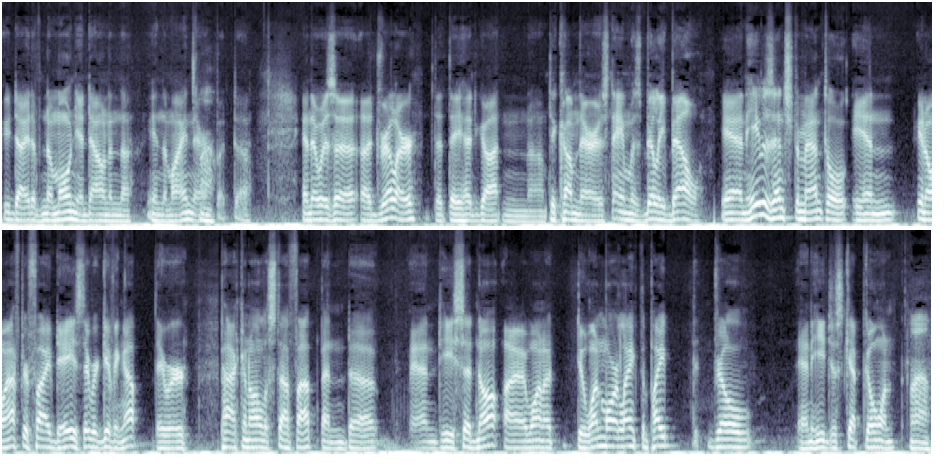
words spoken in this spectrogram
He died of pneumonia down in the in the mine there. Wow. but uh, and there was a, a driller that they had gotten uh, to come there. His name was billy bell and he was instrumental in you know after five days they were giving up they were packing all the stuff up and uh, and he said no i want to do one more length of pipe drill and he just kept going Wow.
